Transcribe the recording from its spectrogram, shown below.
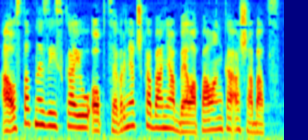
a ostatné získajú obce Vrňačka Baňa, Bela Palanka a Šabac.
